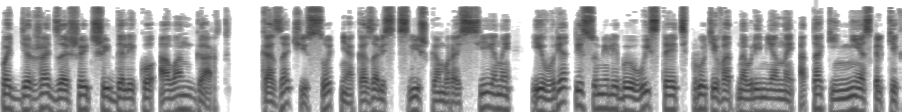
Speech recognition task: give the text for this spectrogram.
поддержать зашедший далеко авангард. Казачьи сотни оказались слишком рассеяны и вряд ли сумели бы выстоять против одновременной атаки нескольких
